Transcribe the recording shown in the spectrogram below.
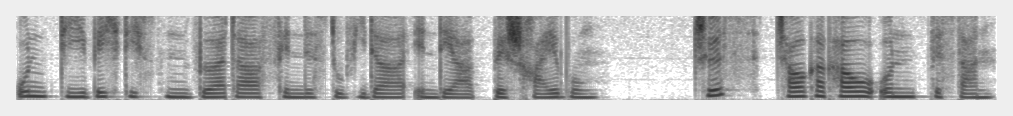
und die wichtigsten Wörter findest du wieder in der Beschreibung. Tschüss, ciao Kakao und bis dann.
